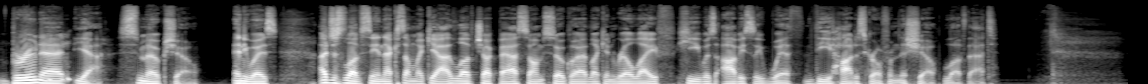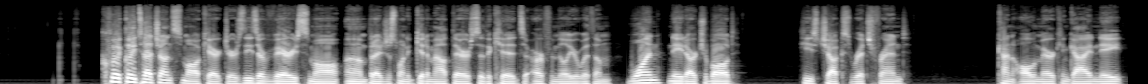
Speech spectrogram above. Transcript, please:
brunette, yeah, smoke show. Anyways, I just love seeing that because I'm like, yeah, I love Chuck Bass, so I'm so glad, like in real life, he was obviously with the hottest girl from this show. Love that. Quickly touch on small characters. These are very small, um, but I just want to get them out there so the kids are familiar with them. One, Nate Archibald. He's Chuck's rich friend, kind of all American guy. Nate,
